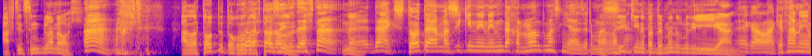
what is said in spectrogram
Αυτή τη στιγμή μιλάμε όχι. Α, Αλλά τότε το 87 το, ζει. το 87. Ναι. Ε, εντάξει, τότε άμα ζει και είναι 90 χρονών, τι μας νοιάζει, ρε μαλάκα. Ζει και είναι παντρεμένος με τη Λιλιάν. Ε, καλά. Και θα είναι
